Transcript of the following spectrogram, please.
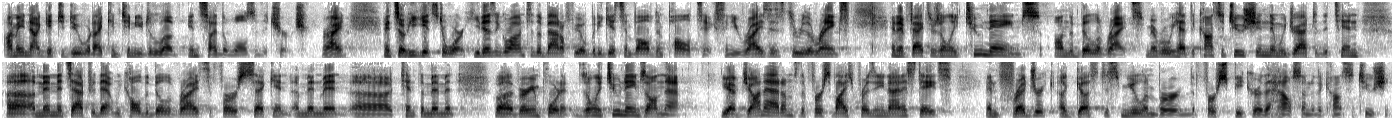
I may not get to do what I continue to love inside the walls of the church, right? And so he gets to work. He doesn't go out into the battlefield, but he gets involved in politics and he rises through the ranks. And in fact, there's only two names on the Bill of Rights. Remember, we had the Constitution, then we drafted the 10 uh, amendments after that. We called the Bill of Rights the First, Second Amendment, uh, 10th Amendment. Uh, very important. There's only two names on that. You have John Adams, the first vice president of the United States, and Frederick Augustus Muhlenberg, the first Speaker of the House under the Constitution.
